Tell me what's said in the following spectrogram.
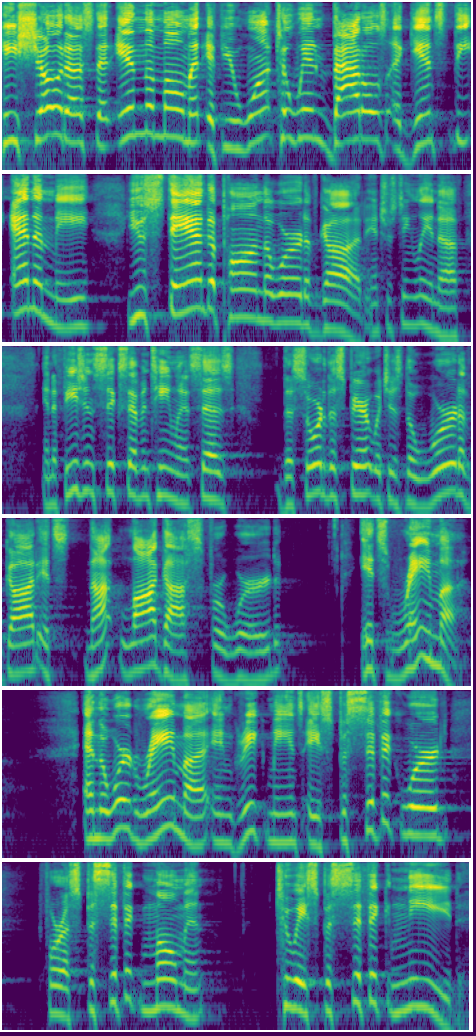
He showed us that in the moment, if you want to win battles against the enemy, you stand upon the word of God. Interestingly enough, in Ephesians 6:17 when it says the sword of the spirit which is the word of God, it's not logos for word, it's rhema. And the word rhema in Greek means a specific word for a specific moment to a specific need.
